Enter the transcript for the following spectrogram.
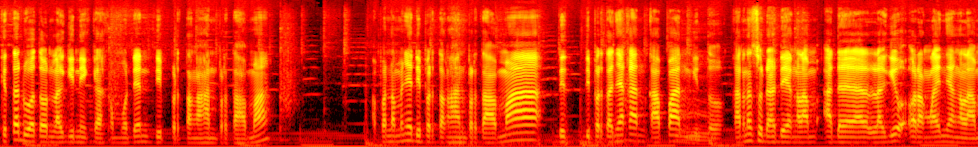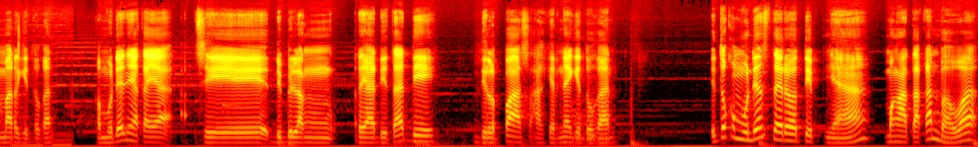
kita dua tahun lagi nikah kemudian di pertengahan pertama apa namanya di pertengahan pertama di- dipertanyakan kapan Hmm. gitu karena sudah ada yang ngelam- ada lagi orang lain yang ngelamar gitu kan kemudian ya kayak si dibilang Riyadi tadi dilepas akhirnya gitu kan. Itu kemudian stereotipnya mengatakan bahwa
